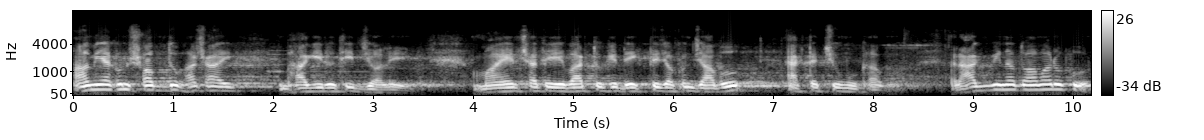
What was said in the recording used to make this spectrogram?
আমি এখন শব্দ ভাষায় ভাগীরথীর জলে। মায়ের সাথে এবার তোকে দেখতে যখন যাব, একটা চুমু খাব। রাখবি না তো আমার উপর?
